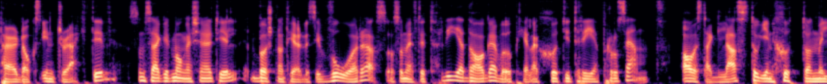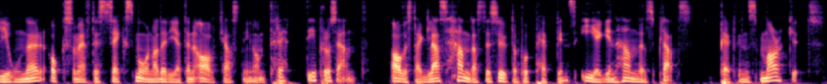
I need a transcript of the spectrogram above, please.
Paradox Interactive, som säkert många känner till, börsnoterades i våras och som efter tre dagar var upp hela 73 procent. Avesta Glass tog in 17 miljoner och som efter sex månader gett en avkastning om 30 procent. Avesta Glass handlas dessutom på Peppins egen handelsplats, Peppins Market.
